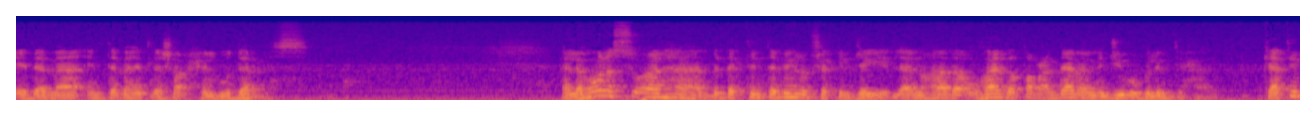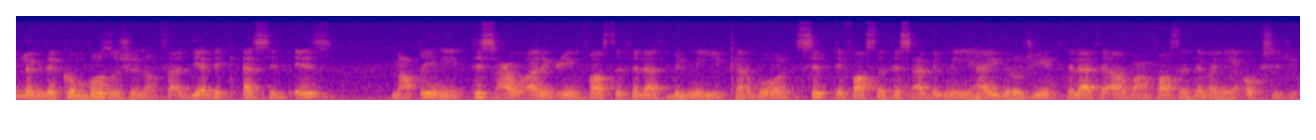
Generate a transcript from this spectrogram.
إذا ما انتبهت لشرح المدرس. هلا هون السؤال هذا بدك تنتبه له بشكل جيد لأنه هذا وهذا طبعا دائما بنجيبه بالامتحان. كاتب لك the composition of adipic acid is معطيني 49.3% كربون 6.9% هيدروجين 3 4.8 أكسجين.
